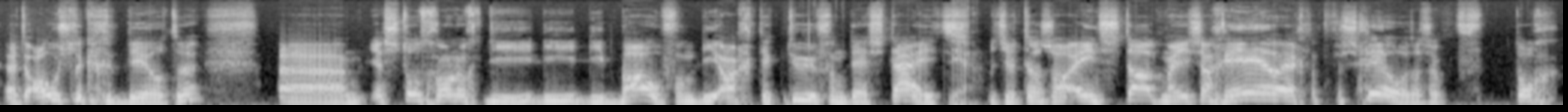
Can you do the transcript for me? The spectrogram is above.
het oostelijke gedeelte. ehm, er stond gewoon nog die, die, die bouw van die architectuur van destijds. Ja. Weet je, het was al één stad, maar je zag heel erg dat verschil. Dat was ook toch.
